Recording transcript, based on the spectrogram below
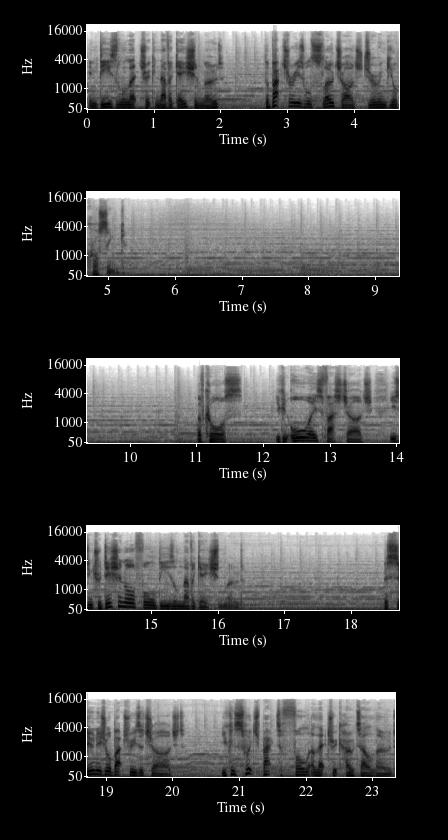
in diesel electric navigation mode, the batteries will slow charge during your crossing. Of course, you can always fast charge using traditional full diesel navigation mode. As soon as your batteries are charged, you can switch back to full electric hotel load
